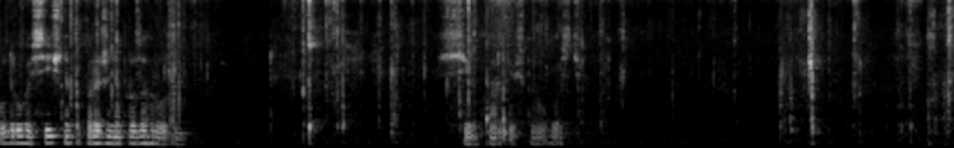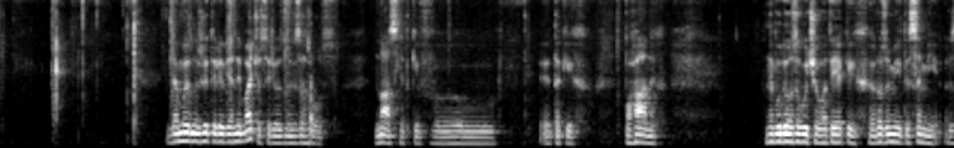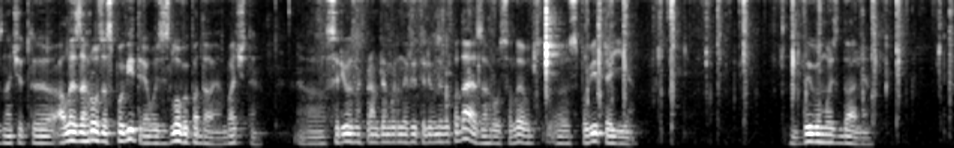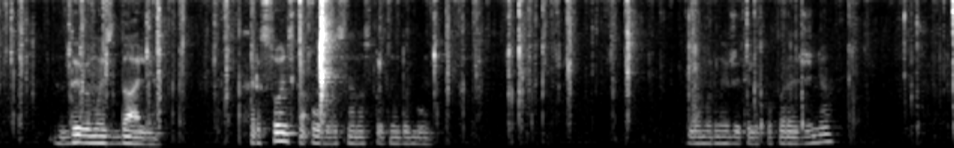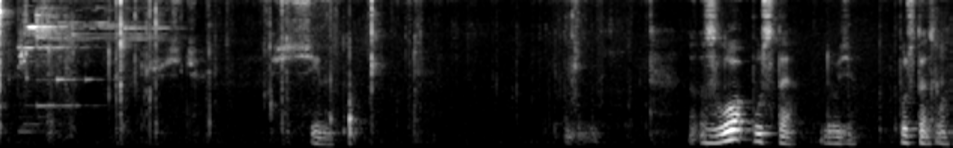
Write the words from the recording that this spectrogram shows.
По 2 січня попередження про загрозу. 7 Харківська область. Для мирних жителів я не бачу серйозних загроз, наслідків е, таких поганих. Не буду озвучувати яких, розумієте самі. Значить, е, але загроза з повітря, ось зло випадає, бачите? Е, Серйозних прям для мирних жителів не випадає загроз, але от е, з повітря є. Дивимось далі. Дивимось далі. Херсонська область на наступну добу. Мирних жителів попередження. Сім. Зло пусте, друзі. Пусте зло.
